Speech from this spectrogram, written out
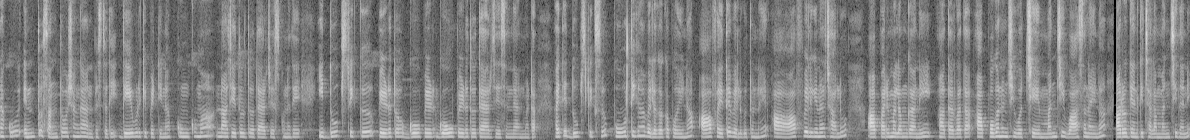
నాకు ఎంతో సంతోషంగా అనిపిస్తుంది. దేవుడికి పెట్టిన కుంకుమ నా చేతులతో తయారు చేసుకున్నదే ఈ ధూప్ స్టిక్ పేడతో గో పేడ గోవు పేడతో తయారు చేసిందే అనమాట అయితే ధూప్ స్టిక్స్ పూర్తిగా వెలగకపోయినా ఆఫ్ అయితే వెలుగుతున్నాయి. ఆ ఆఫ్ వెలిగినా చాలు ఆ పరిమళం కానీ ఆ తర్వాత ఆ పొగ నుంచి వచ్చే మంచి వాసనైనా ఆరోగ్యానికి చాలా మంచిదని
